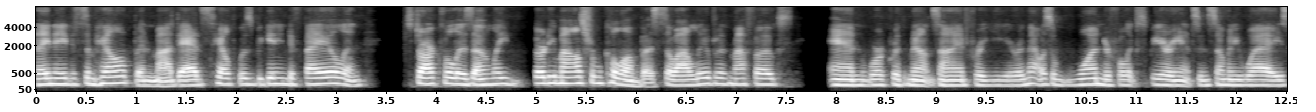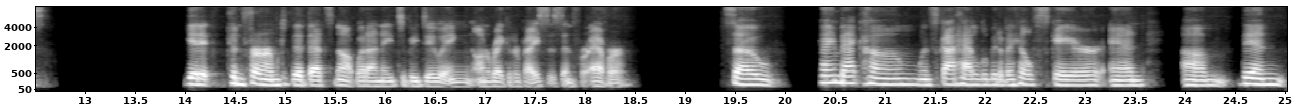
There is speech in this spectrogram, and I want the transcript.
they needed some help, and my dad's health was beginning to fail. And Starkville is only 30 miles from Columbus. So I lived with my folks and worked with Mount Zion for a year. And that was a wonderful experience in so many ways. Yet it confirmed that that's not what I need to be doing on a regular basis and forever. So came back home when Scott had a little bit of a health scare and um, then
